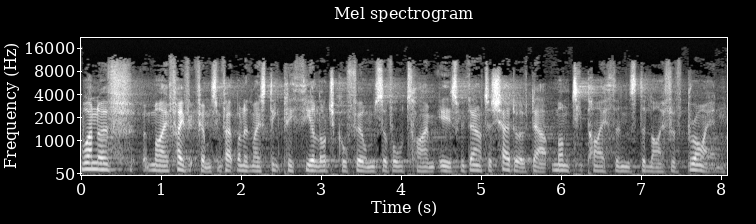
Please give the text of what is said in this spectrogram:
One of my favourite films, in fact, one of the most deeply theological films of all time, is without a shadow of doubt Monty Python's The Life of Brian.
